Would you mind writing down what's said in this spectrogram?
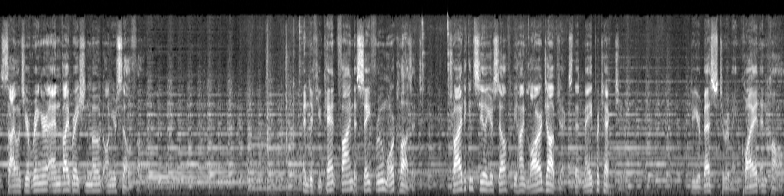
Silence your ringer and vibration mode on your cell phone. And if you can't find a safe room or closet, try to conceal yourself behind large objects that may protect you. Do your best to remain quiet and calm.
